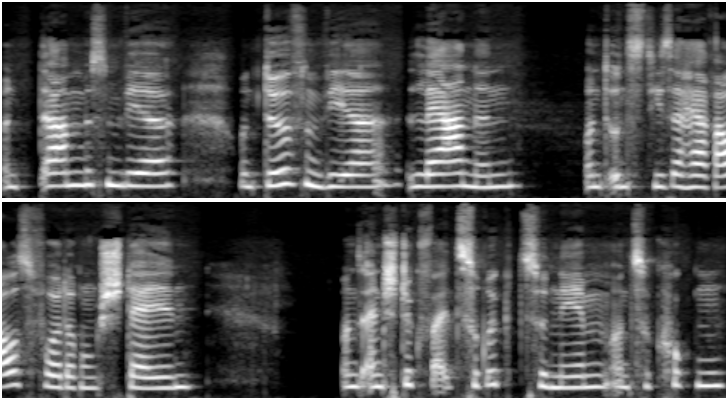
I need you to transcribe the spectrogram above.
Und da müssen wir und dürfen wir lernen und uns dieser Herausforderung stellen, uns ein Stück weit zurückzunehmen und zu gucken,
